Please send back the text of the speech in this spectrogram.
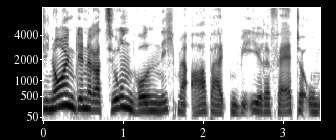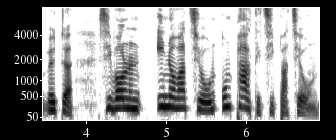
Die neuen Generationen wollen nicht mehr arbeiten wie ihre Väter und Mütter, sie wollen Innovation und Partizipation.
